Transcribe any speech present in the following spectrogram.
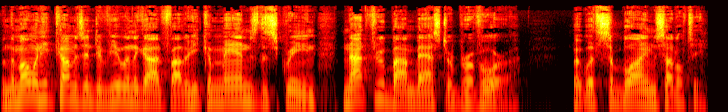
From the moment he comes into view in The Godfather, he commands the screen, not through bombast or bravura, but with sublime subtlety.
